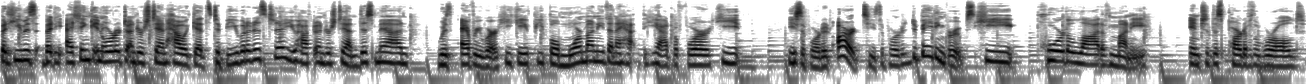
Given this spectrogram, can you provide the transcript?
But he was, but I think in order to understand how it gets to be what it is today, you have to understand this man was everywhere. He gave people more money than I had, he had before. He he supported arts. He supported debating groups. He poured a lot of money into this part of the world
